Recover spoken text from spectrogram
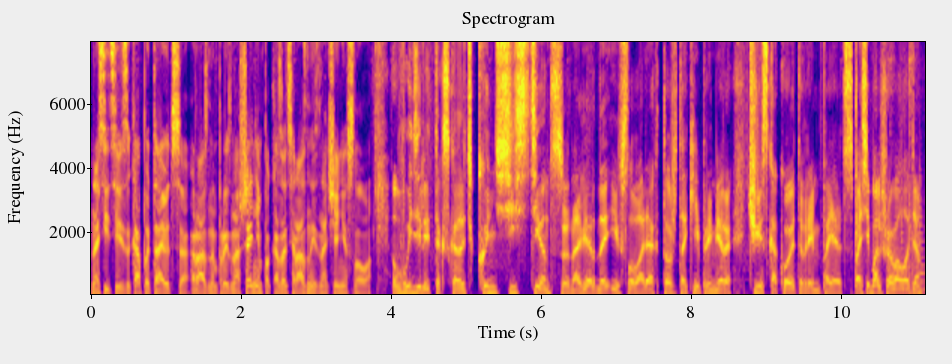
носители языка пытаются разным произношением показать разные значения слова. Выделить, так сказать, консистенцию. Наверное, и в словарях тоже такие примеры через какое-то время появятся. Спасибо большое, Володя.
